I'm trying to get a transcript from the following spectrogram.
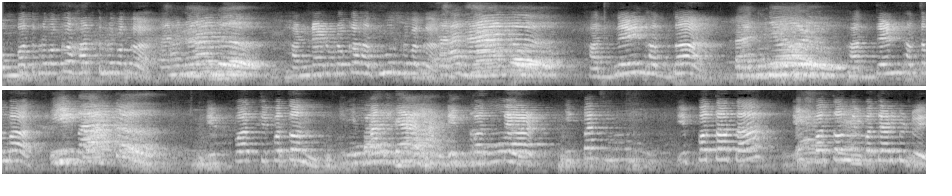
ಒಂಬತ್ತು ಬಿಡ್ಬೇಕು ಹತ್ತು ಬಿಡ್ಬೇಕು. ಹನ್ನೆರಡು ಬಿಡ್ಬೇಕು ಹದಿಮೂರು ಬಿಡ್ಬೇಕು. ಹದಿನೈದು ಹದಿನಾರು. ಹದಿನೆಂಟು ಹತ್ತೊಂಬತ್ತು. ಇಪ್ಪತ್ತು. ಇಪ್ಪತ್ತೊಂದು ಇಪ್ಪತ್ತೆರಡು. ಇಪ್ಪತ್ತಾತ ಬಿಟ್ವಿ ಇಪ್ಪತ್ಮೂರು ಬಿಟ್ವಿ.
